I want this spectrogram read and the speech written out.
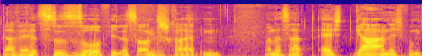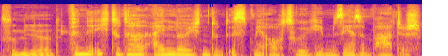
da willst du so viele Songs schreiben. Und das hat echt gar nicht funktioniert. Finde ich total einleuchtend und ist mir auch zugegeben sehr sympathisch.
